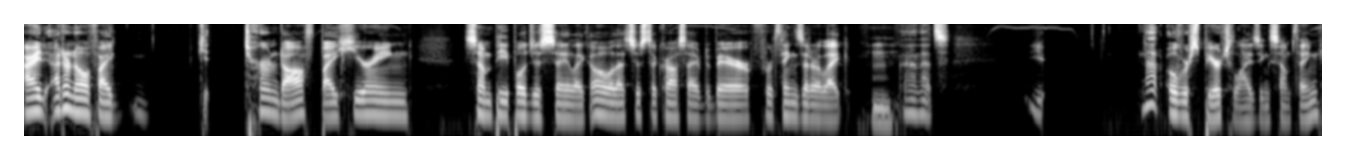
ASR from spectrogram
I I don't know if I get turned off by hearing some people just say like, "Oh, that's just the cross I have to bear" for things that are like, Hmm. uh, that's you, not over spiritualizing something,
